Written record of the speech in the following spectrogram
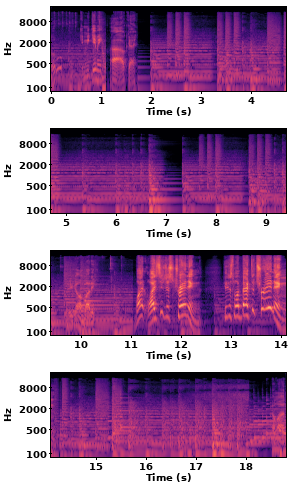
Ooh, gimme, gimme. Ah, okay. Why is he just training? He just went back to training. Come on.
